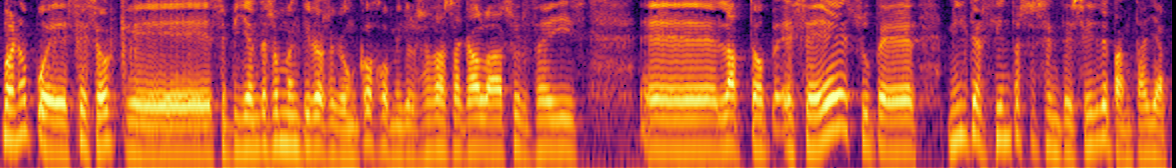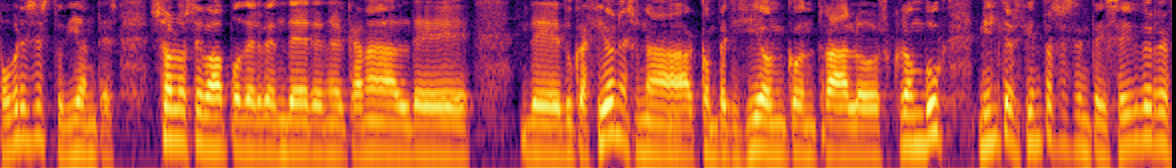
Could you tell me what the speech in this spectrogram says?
Bueno, pues eso, que se pillan de un mentiroso que un cojo. Microsoft ha sacado la Surface eh, Laptop SE Super 1366 de pantalla, pobres estudiantes. Solo se va a poder vender en el canal de, de educación, es una competición contra los Chromebook, 1366 de,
